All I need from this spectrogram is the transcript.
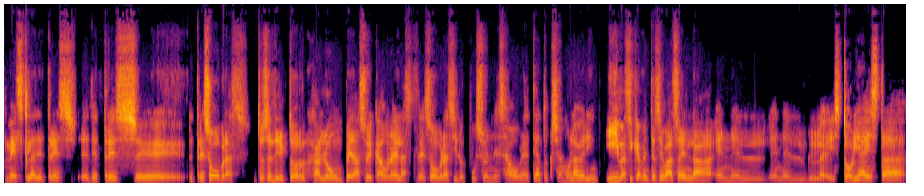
mezcla de tres, eh, de tres, eh, de tres obras. Entonces el director jaló un pedazo de cada una de las tres obras y lo puso en esa obra de teatro que se llamó Laberinto. Y básicamente se basa en la en, el, en el, la historia esta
